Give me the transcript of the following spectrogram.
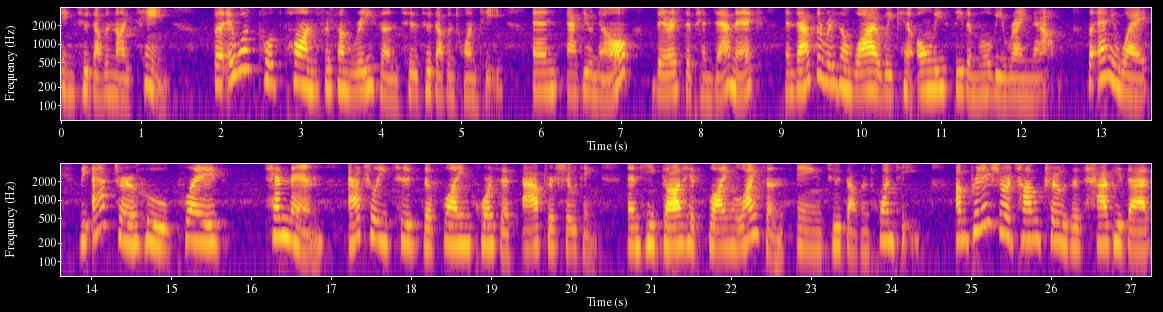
in 2019, but it was postponed for some reason to 2020. And as you know, there is the pandemic and that's the reason why we can only see the movie right now. But anyway, the actor who played Hangman actually took the flying courses after shooting, and he got his flying license in 2020. I'm pretty sure Tom Cruise is happy that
